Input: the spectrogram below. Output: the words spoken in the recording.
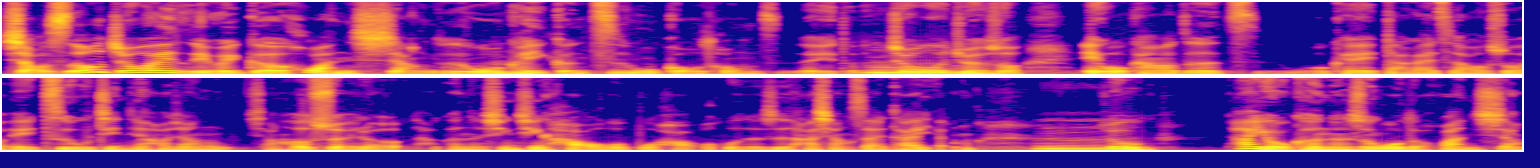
小时候就会一直有一个幻想，就是我可以跟植物沟通之类的，嗯、就会觉得说，哎、欸，我看到这个植物，我可以大概知道说，哎、欸，植物今天好像想喝水了，它可能心情好或不好，或者是它想晒太阳，嗯，就它有可能是我的幻想，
